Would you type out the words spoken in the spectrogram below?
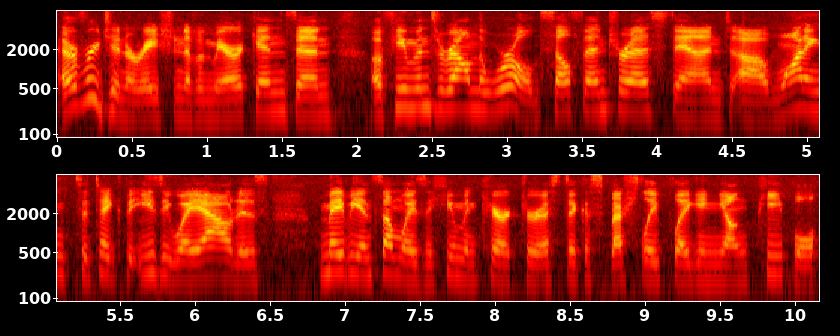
every generation of Americans and of humans around the world. Self-interest and uh, wanting to take the easy way out is maybe in some ways a human characteristic, especially plaguing young people.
